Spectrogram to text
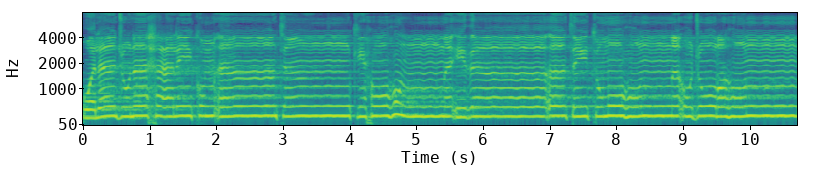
ولا جناح عليكم أن تنكحوهن إذا آتيتموهن أجورهن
